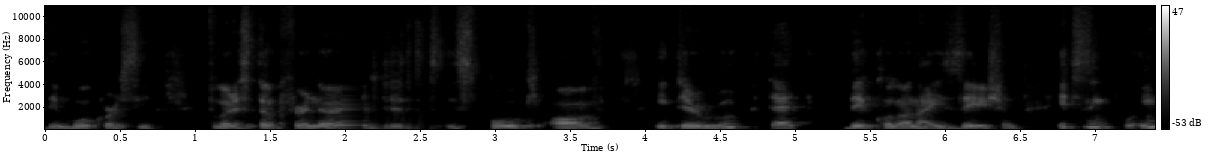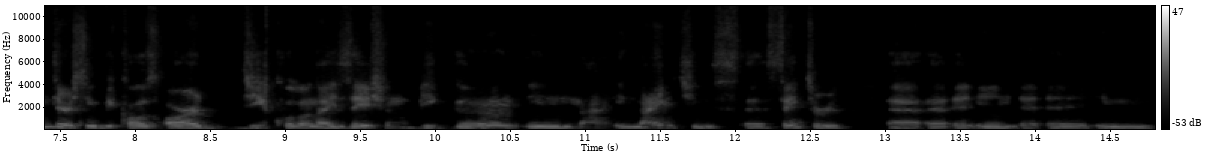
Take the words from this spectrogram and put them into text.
democracy. Florestan Fernandes spoke of interrupted decolonization. It's interesting because our decolonization began in in 19th century, uh, uh, in, uh, in,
